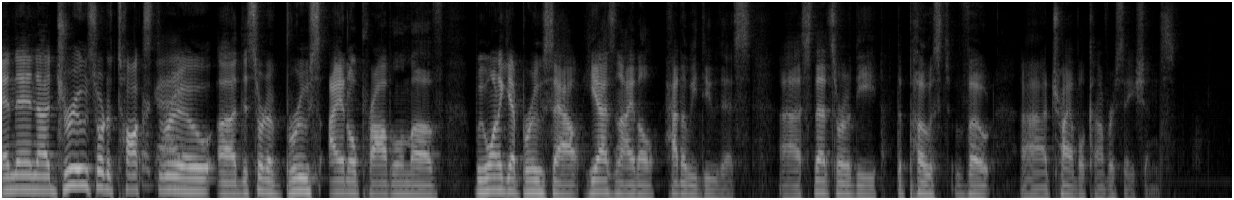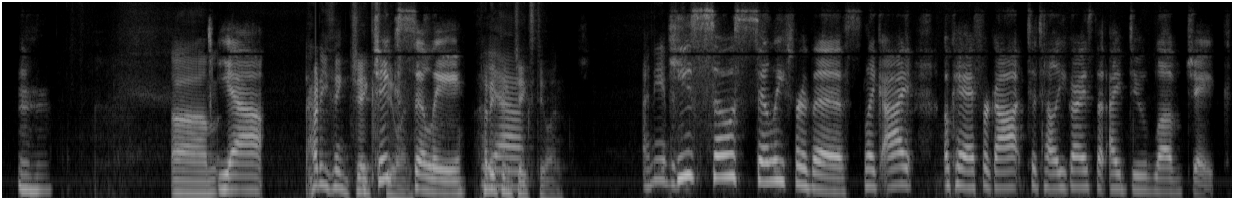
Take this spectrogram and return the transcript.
And then uh, Drew sort of talks through uh, this sort of Bruce idol problem of we want to get Bruce out. He has an idol. How do we do this? Uh, so that's sort of the the post vote uh, tribal conversations. um Yeah, How do you think Jake's, Jake's doing? silly. How do you think Jake's doing? I need to. He's so silly for this. Like I okay, I forgot to tell you guys that I do love Jake.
